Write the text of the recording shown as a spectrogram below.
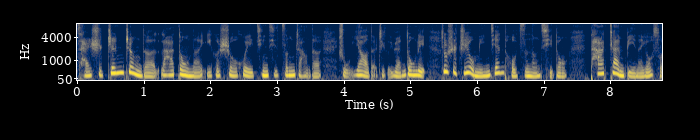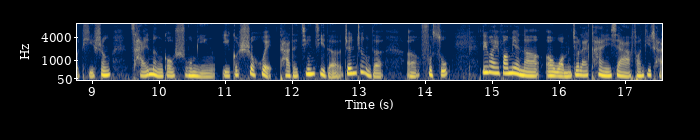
才是真正的拉动呢一个社会经济增长的主要的这个原动力。就是只有民间投资能启动，它占比呢有所提升，才能够说明一个社会它的经济的真正的呃复苏。另外一方面呢，呃，我们就来看一下房地产。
